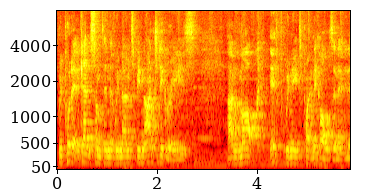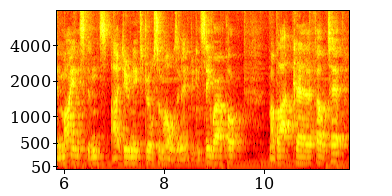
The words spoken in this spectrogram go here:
we put it against something that we know to be 90 degrees and mark if we need to put any holes in it. And in my instance, I do need to drill some holes in it. You can see where I put my black uh, felt tip.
